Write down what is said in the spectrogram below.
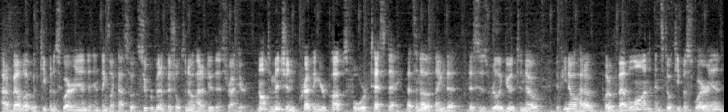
how to bevel it with keeping a square end and things like that. So it's super beneficial to know how to do this right here. Not to mention prepping your pups for test day. That's another thing that this is really good to know. If you know how to put a bevel on and still keep a square end,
